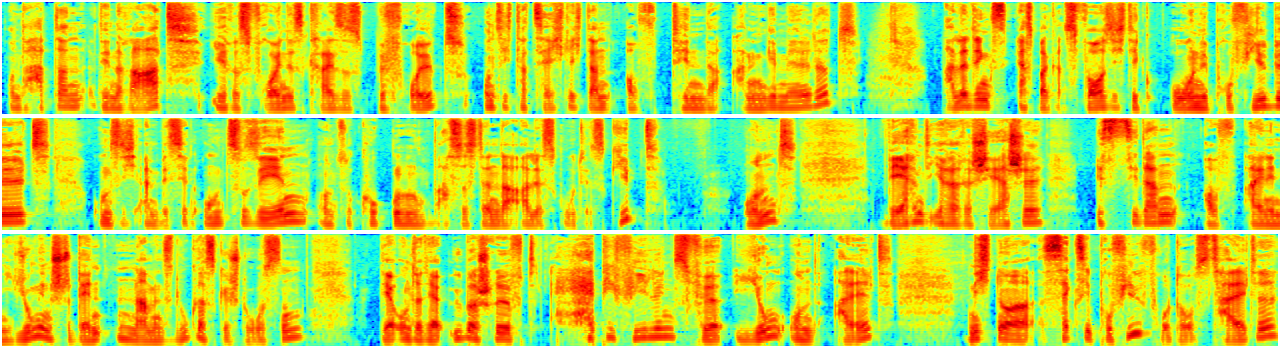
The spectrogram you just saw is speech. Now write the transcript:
und hat dann den Rat ihres Freundeskreises befolgt und sich tatsächlich dann auf Tinder angemeldet. Allerdings erstmal ganz vorsichtig, ohne Profilbild, um sich ein bisschen umzusehen und zu gucken, was es denn da alles Gutes gibt. Und während ihrer Recherche ist sie dann auf einen jungen Studenten namens Lukas gestoßen, der unter der Überschrift Happy Feelings für Jung und Alt nicht nur sexy Profilfotos teilte,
